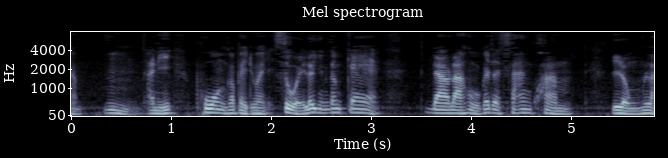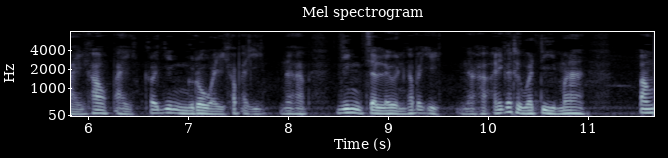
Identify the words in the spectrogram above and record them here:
ครับ อืม อันนี้พ่วงเข้าไปด้วย สวยแล้วยังต้องแก้ ดาวราหูก็จะสร้างความหลงไหลเข้าไป ก็ยิ่งรวยเข้าไปอีกนะครับ ยิ่งเจริญเข้าไปอีกนะครับ อันนี้ก็ถือว่าดีมาก ต้อง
